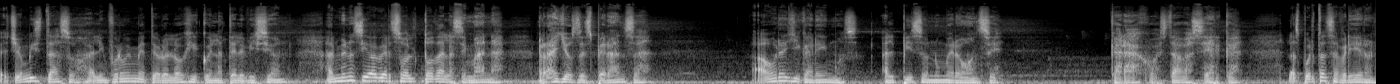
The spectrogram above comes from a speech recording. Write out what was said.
Eché un vistazo al informe meteorológico en la televisión. Al menos iba a haber sol toda la semana. Rayos de esperanza. Ahora llegaremos al piso número 11. Carajo, estaba cerca. Las puertas se abrieron.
